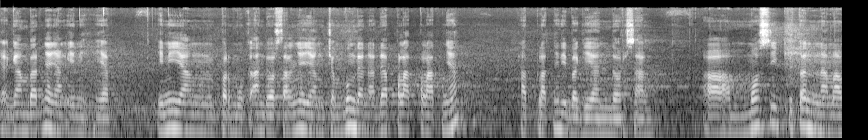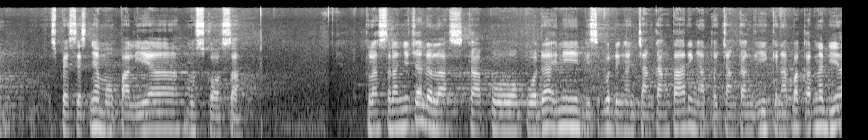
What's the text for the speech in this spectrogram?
Ya gambarnya yang ini ya. Ini yang permukaan dorsalnya yang cembung dan ada plat-platnya plat-platnya di bagian dorsal. Uh, mosi kita nama spesiesnya Mopalia muscosa. Kelas selanjutnya adalah Scapopoda ini disebut dengan cangkang taring atau cangkang gigi. Kenapa? Karena dia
